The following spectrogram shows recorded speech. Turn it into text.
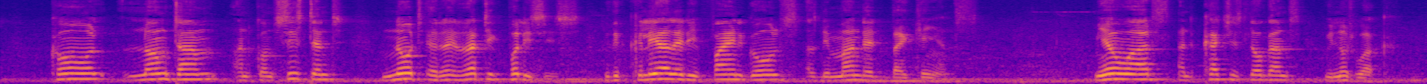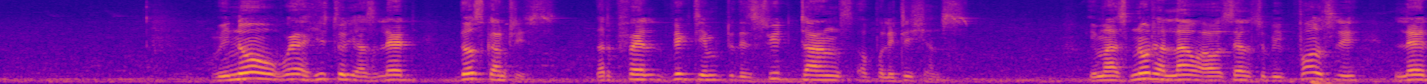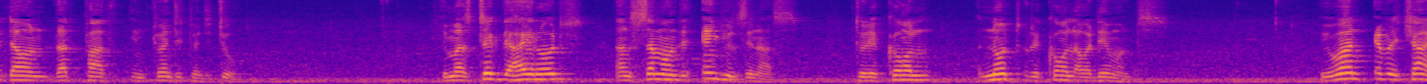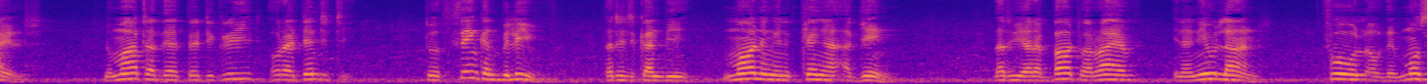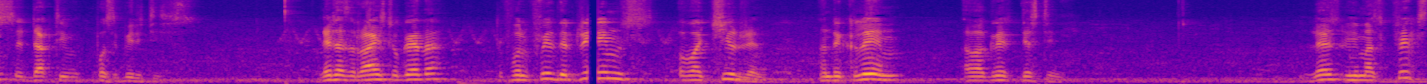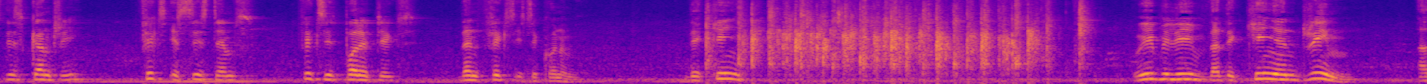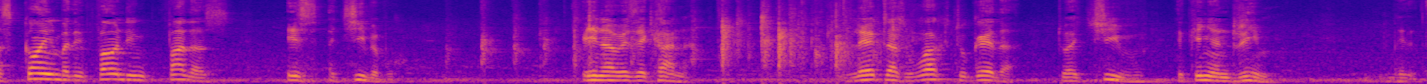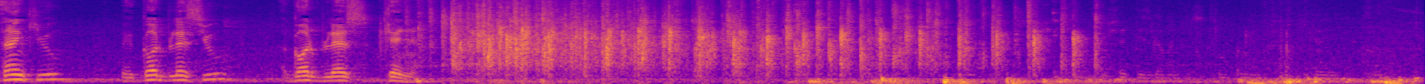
call long-term and consistent, not erratic policies with clearly defined goals as demanded by Kenyans. Mere words and catchy slogans will not work. We know where history has led those countries that fell victim to the sweet tongues of politicians. We must not allow ourselves to be falsely led down that path in 2022. We must take the high road and summon the angels in us to recall, not recall our demons. We want every child, no matter their pedigree or identity, to think and believe that it can be morning in Kenya again, that we are about to arrive in a new land full of the most seductive possibilities. Let us rise together to fulfill the dreams of our children and reclaim our great destiny. Let's, we must fix this country, fix its systems, fix its politics, then fix its economy. The king. We believe that the Kenyan dream, as coined by the founding fathers, is achievable. Inawezekana. Let us work together to achieve the Kenyan dream. Thank you. May God bless you. God bless Kenya.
